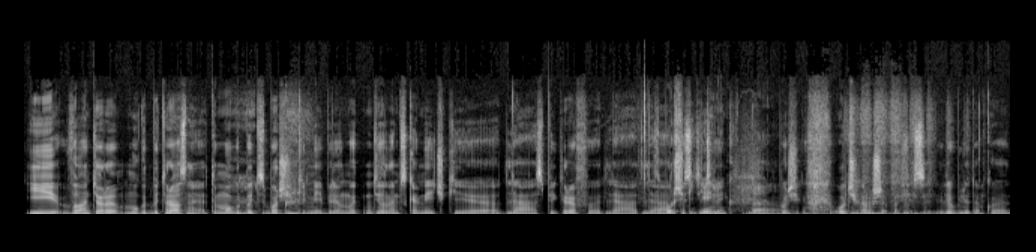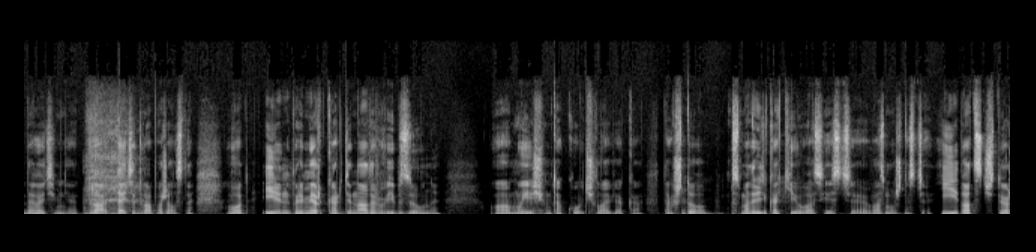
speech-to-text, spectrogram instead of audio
И волонтеры могут быть разные. Это могут быть сборщики мебели. Мы делаем скамеечки для спикеров, для, для Сборщики посетителей. денег, да. Сборщик- Очень хорошая профессия. Люблю такое. Давайте мне два, дайте два, пожалуйста. Вот. Или, например, координатор вип-зоны. А, Мы ищем такого человека. Так что посмотрите, какие у вас есть э, возможности. И 24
